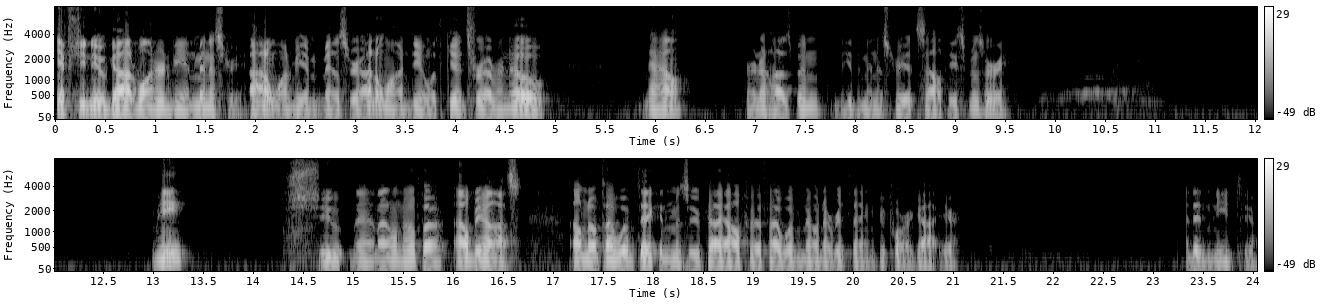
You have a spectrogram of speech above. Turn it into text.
if she knew God wanted her to be in ministry. I don't want to be in ministry. I don't want to deal with kids forever. No. Now, her and her husband lead the ministry at Southeast Missouri. Me? Shoot, man, I don't know if I, I'll be honest. I don't know if I would have taken Mizzou Chi Alpha if I would have known everything before I got here. I didn't need to.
